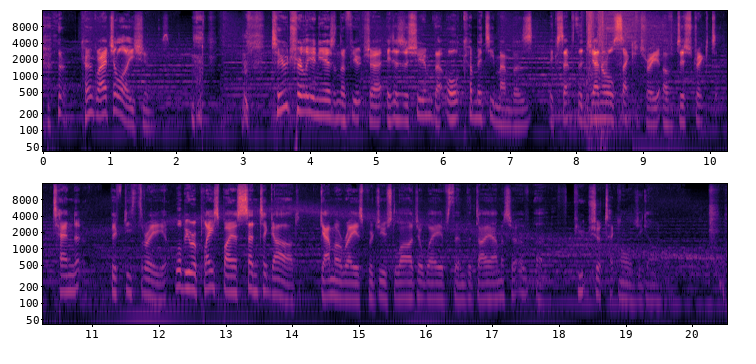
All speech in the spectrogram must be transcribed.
Congratulations! Two trillion years in the future, it is assumed that all committee members, except the General Secretary of District 1053, will be replaced by a center guard. Gamma rays produce larger waves than the diameter of Earth. Future technology going on.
